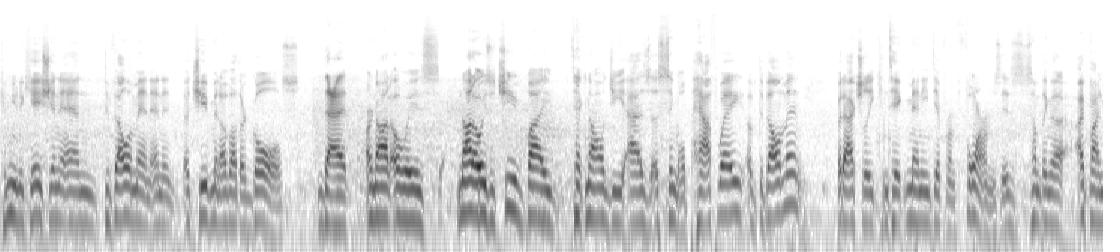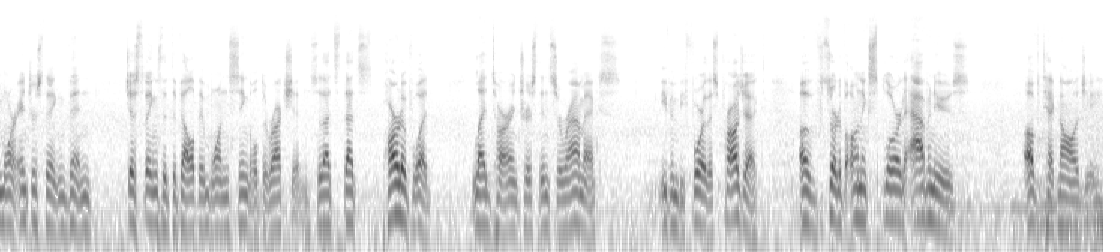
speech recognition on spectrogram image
communication and development and achievement of other goals that are not always not always achieved by technology as a single pathway of development but actually can take many different forms is something that I find more interesting than just things that develop in one single direction. So that's that's part of what led to our interest in ceramics even before this project of sort of unexplored avenues of technology.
